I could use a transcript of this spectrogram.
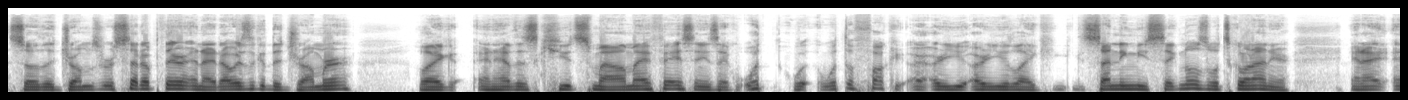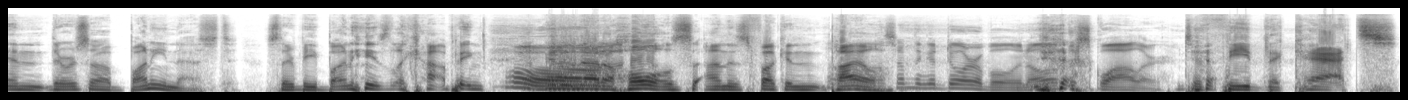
so the drums were set up there, and I'd always look at the drummer, like, and have this cute smile on my face, and he's like, "What? What, what the fuck? Are are you? Are you like sending me signals? What's going on here?" And I and there was a bunny nest, so there'd be bunnies like hopping in and out of holes on this fucking pile. Oh, something adorable in all of the squalor. to feed the cats.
